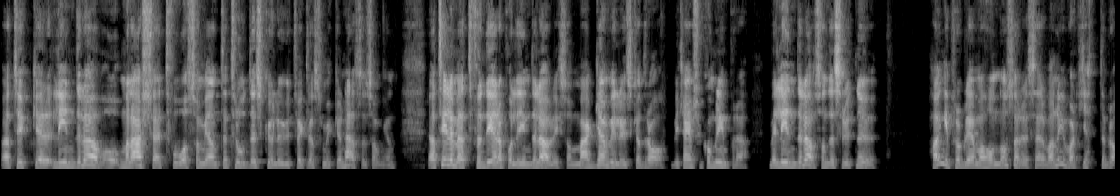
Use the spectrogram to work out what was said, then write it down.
Och jag tycker Lindelöf och Malasha är två som jag inte trodde skulle utvecklas så mycket den här säsongen. Jag har till och med funderat på Lindelöf liksom. Maggan vill ju ska dra. Vi kanske kommer in på det. Men Lindelöf som det ser ut nu, har inget problem med honom som reserv. Han har ju varit jättebra.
